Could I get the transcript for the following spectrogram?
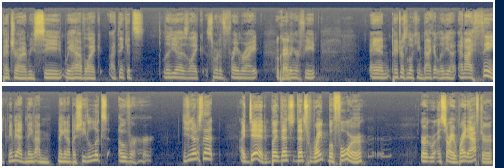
Petra and we see we have like I think it's Lydia is like sort of frame right, Okay. rubbing her feet, and Petra's looking back at Lydia, and I think maybe I'd maybe I'm making up, but she looks over her. Did you notice that? I did, but that's that's right before, or sorry, right after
